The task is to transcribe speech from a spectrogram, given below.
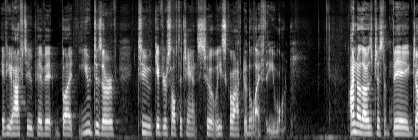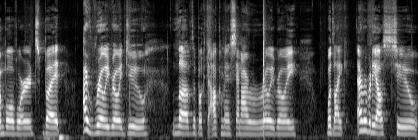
If you have to pivot, but you deserve to give yourself the chance to at least go after the life that you want. I know that was just a big jumble of words, but I really, really do love the book The Alchemist, and I really, really would like everybody else to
